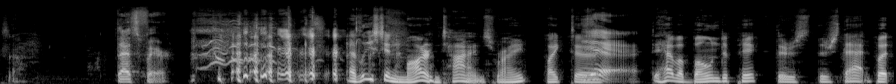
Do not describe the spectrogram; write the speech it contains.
So that's fair. At least in modern times, right? Like to yeah. to have a bone to pick. There's there's that, but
